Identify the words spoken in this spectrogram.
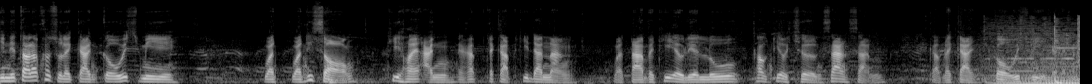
ยินดีต้อนรับเข้าสู่รายการ Go with me วันวันที่ 2 ที่ฮอยอันนะครับ จะกลับที่ดานัง มาตามไปเที่ยวเรียนรู้ท่องเที่ยวเชิงสร้างสรรค์ กับรายการ Go with me กันนะครับ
